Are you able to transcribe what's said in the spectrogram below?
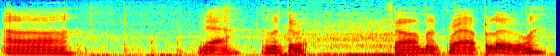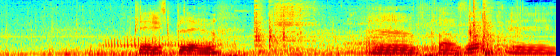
uh, yeah, I'm gonna do it. So I'm gonna grab blue. Please blue. Um, close it, and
